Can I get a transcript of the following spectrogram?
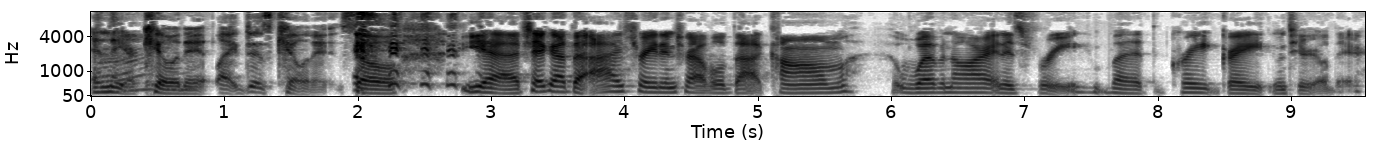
And they are killing it, like just killing it. So yeah, check out the itradeandtravel.com webinar and it's free, but great, great material there.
